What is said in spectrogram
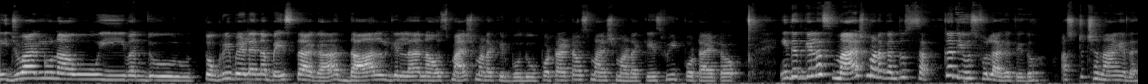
ನಿಜವಾಗ್ಲೂ ನಾವು ಈ ಒಂದು ತೊಗರಿ ಬೇಳೆನ ಬೇಯಿಸಿದಾಗ ದಾಲ್ಗೆಲ್ಲ ನಾವು ಸ್ಮ್ಯಾಶ್ ಮಾಡೋಕ್ಕಿರ್ಬೋದು ಪೊಟ್ಯಾಟೊ ಸ್ಮ್ಯಾಶ್ ಮಾಡೋಕ್ಕೆ ಸ್ವೀಟ್ ಪೊಟ್ಯಾಟೊ ಇಂಥದ್ಗೆಲ್ಲ ಸ್ಮ್ಯಾಶ್ ಮಾಡೋಕ್ಕಂತೂ ಸಖತ್ ಯೂಸ್ಫುಲ್ ಆಗುತ್ತೆ ಇದು. ಅಷ್ಟು ಚೆನ್ನಾಗಿದೆ.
